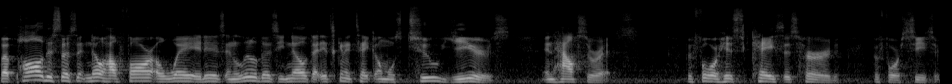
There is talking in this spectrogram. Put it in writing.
but Paul just doesn't know how far away it is. And little does he know that it's going to take almost two years in house arrest before his case is heard before Caesar.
